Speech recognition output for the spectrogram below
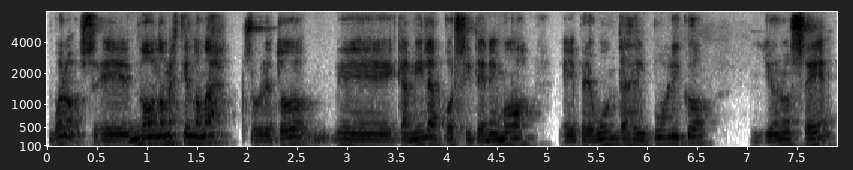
bueno, eh, no, no, me extiendo más, sobre todo, eh, Camila, por si tenemos preguntas del público. Yo no sé.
